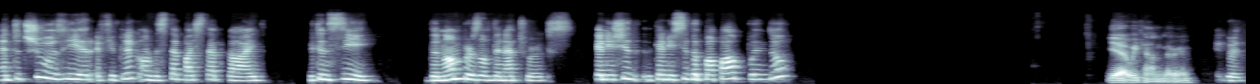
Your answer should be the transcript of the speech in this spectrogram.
And to choose here, if you click on the step-by-step guide, you can see the numbers of the networks. Can you see, can you see the pop-up window? Yeah, we can, Myriam. Good.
